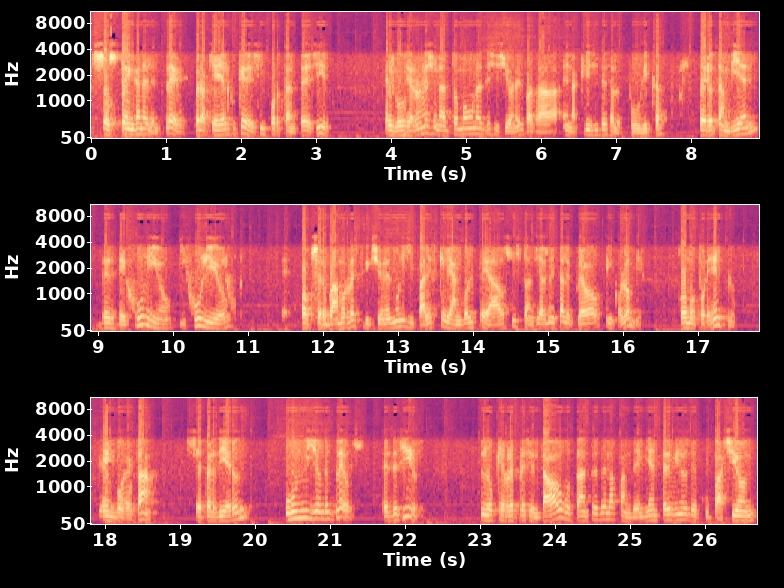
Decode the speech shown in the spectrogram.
sostengan el empleo. Pero aquí hay algo que es importante decir. El gobierno nacional tomó unas decisiones basadas en la crisis de salud pública, pero también desde junio y julio eh, observamos restricciones municipales que le han golpeado sustancialmente al empleo en Colombia, como por ejemplo en Bogotá se perdieron un millón de empleos, es decir, lo que representaba Bogotá antes de la pandemia en términos de ocupación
